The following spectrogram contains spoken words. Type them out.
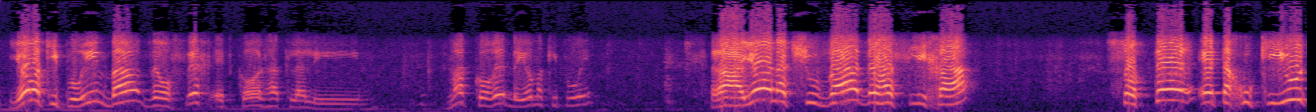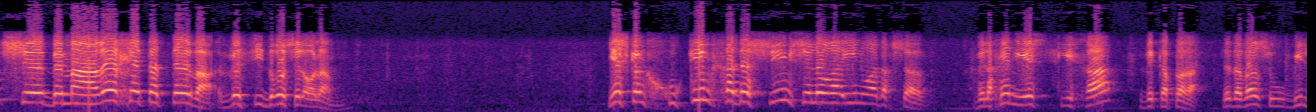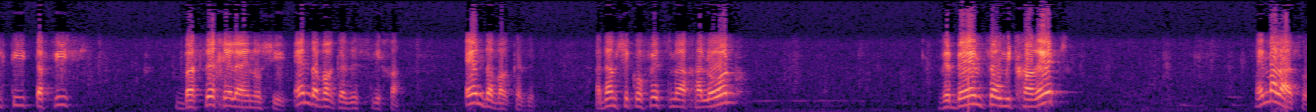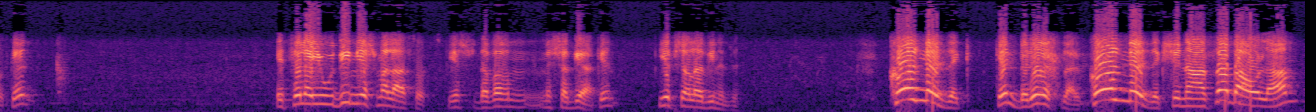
יום הכיפורים בא והופך את כל הכללים. מה קורה ביום הכיפורים? רעיון התשובה והסליחה סותר את החוקיות שבמערכת הטבע וסדרו של עולם. יש כאן חוקים חדשים שלא ראינו עד עכשיו, ולכן יש סליחה וכפרה. זה דבר שהוא בלתי תפיס בשכל האנושי. אין דבר כזה סליחה. אין דבר כזה. אדם שקופץ מהחלון ובאמצע הוא מתחרט, אין מה לעשות, כן? אצל היהודים יש מה לעשות, יש דבר משגע, כן? אי אפשר להבין את זה. כל נזק, כן, בדרך כלל, כל נזק שנעשה בעולם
